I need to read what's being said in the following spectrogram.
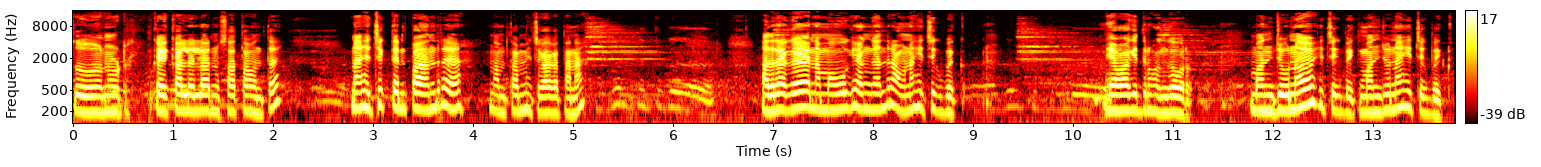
ಸೊ ನೋಡ್ರಿ, ಕೈ ಕಾಲೆಲ್ಲ ನುಸಾತಾವಂತ. ನಾ ಹೆಚ್ಚಿಗೆ ತೆನಪ ಅಂದ್ರೆ ನಮ್ಮ ತಮ್ಮ ಹೆಚ್ಚಾಗತ್ತಾನ ಅದ್ರಾಗ ನಮ್ಮ ಅವ್ಗೆ ಹೆಂಗಂದ್ರೆ ಅವನ ಹೆಚ್ಚಿಗ್ಬೇಕು ಯಾವಾಗಿದ್ರು ಹಂಗವ್ರು. ಮಂಜುನ ಹೆಚ್ಚಿಗ್ಬೇಕು ಮಂಜುನ ಹೆಚ್ಚಿಗ್ಬೇಕು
